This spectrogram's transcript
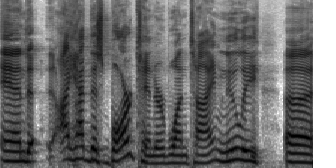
and I had this bartender one time, newly. Uh,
